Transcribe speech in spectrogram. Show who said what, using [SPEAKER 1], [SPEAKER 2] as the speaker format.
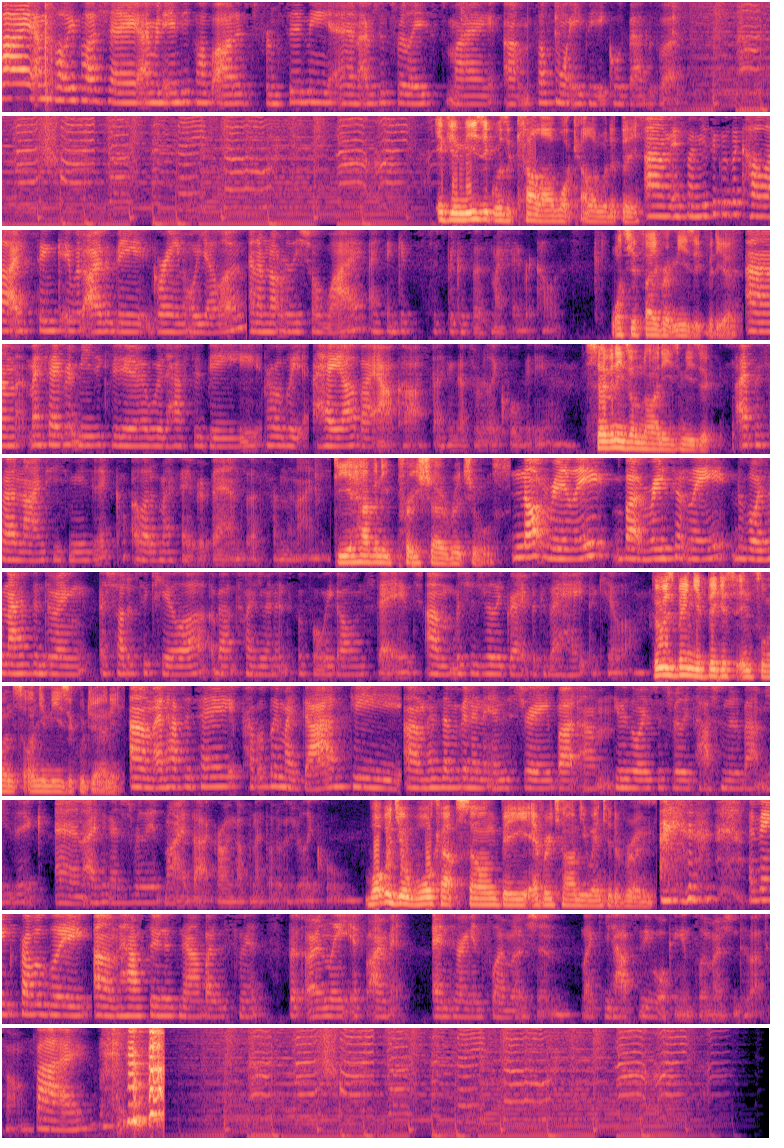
[SPEAKER 1] Hi, I'm Chloe Parché. I'm an indie pop artist from Sydney and I've just released my um, sophomore EP called Bad With Words.
[SPEAKER 2] If your music was a colour, what colour would it be?
[SPEAKER 1] Um, if my music was a colour, I think it would either be green or yellow and I'm not really sure why. I think it's just because those are my favourite colours.
[SPEAKER 2] What's your favourite music video?
[SPEAKER 1] Um, my favourite music video would have to be probably Hey Ya by Outkast. I think that's a really cool video.
[SPEAKER 2] 70s or 90s music?
[SPEAKER 1] I prefer 90s music. A lot of my favourite bands are from the 90s.
[SPEAKER 2] Do you have any pre-show rituals?
[SPEAKER 1] Not really, but recently the boys and I have been doing a shot of tequila about 20 minutes before we go on stage, um, which is really great because I hate tequila.
[SPEAKER 2] Who has been your biggest influence on your musical journey?
[SPEAKER 1] Um, I'd have to say probably my dad. He um, has never been in the industry but um, he was always just really passionate about music, and I think I just really admired that growing up, and I thought it was really cool.
[SPEAKER 2] What would your walk-up song be every time you entered a room?
[SPEAKER 1] I think probably um, "How Soon Is Now" by the Smiths, but only if I'm entering in slow motion. Like you'd have to be walking in slow motion to that song. Bye.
